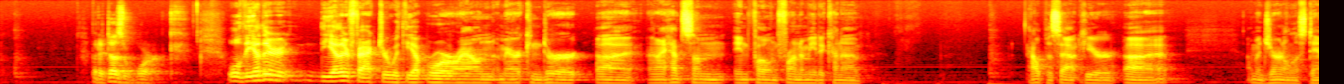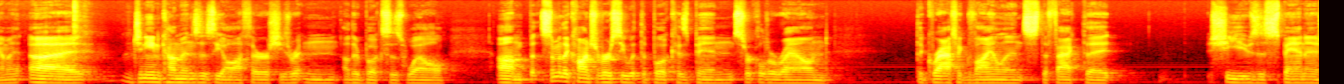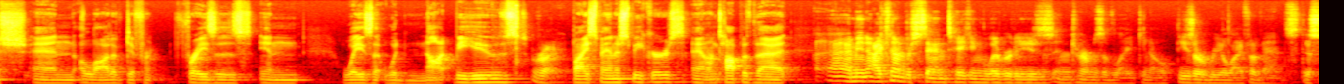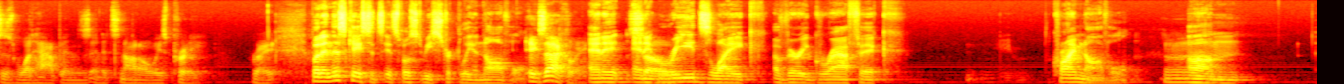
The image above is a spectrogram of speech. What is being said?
but it does work. Well the other the other factor with the uproar around american dirt uh, and i have some info in front of me to kind of help us out here uh, i'm a journalist damn it uh, jeanine cummins is the author she's written other books as well um, but some of the controversy with the book has been circled around the graphic violence, the fact that she uses Spanish and a lot of different phrases in ways that would not be used right. by Spanish speakers. And on top of that, I mean, I can understand taking liberties in terms of like, you know, these are real life events. This is what happens, and it's not always pretty, right? But in this case, it's it's supposed to be strictly a novel, exactly, and it and so, it reads like a very graphic crime novel. Mm. Um,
